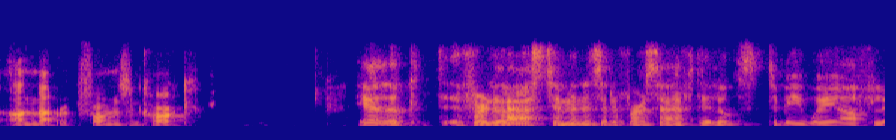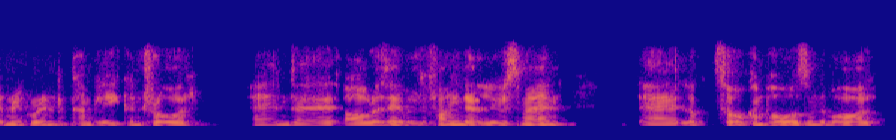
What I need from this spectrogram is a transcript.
on that performance in Cork? Yeah, look, for the last 10 minutes of the first half, they looked to be way off. Limerick were in complete control and uh, always able to find that loose man. Uh, looked so composed on the ball.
